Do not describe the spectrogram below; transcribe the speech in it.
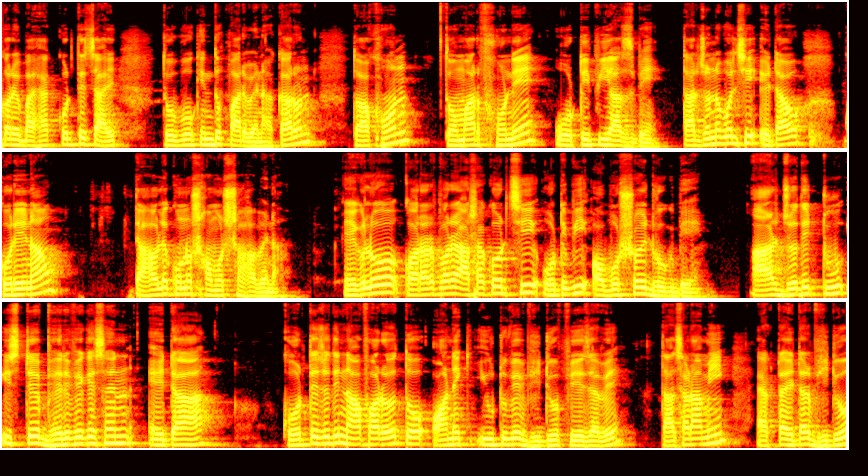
করে বা হ্যাক করতে চায়, তবুও কিন্তু পারবে না। কারণ তখন তোমার ফোনে ওটিপি আসবে। তার জন্য বলছি এটাও করে নাও, তাহলে কোনো সমস্যা হবে না। এগুলো করার পরে আশা করছি ওটিপি অবশ্যই ঢুকবে। আর যদি টু স্টেপ ভেরিফিকেশান এটা করতে যদি না পারো, তো অনেক ইউটিউবে ভিডিও পেয়ে যাবে। তাছাড়া আমি একটা এটার ভিডিও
